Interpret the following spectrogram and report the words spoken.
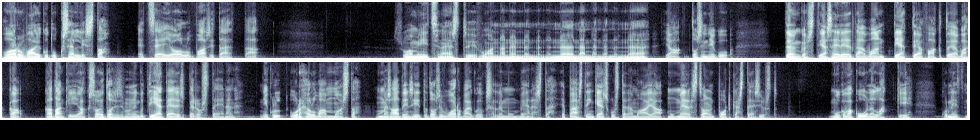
vuorovaikutuksellista, että se ei ole ollut vaan sitä, että Suomi itsenäistyi vuonna nö, nö, nö, nö, nö, nö, nö, nö, ja tosi niinku tönkösti ja selitetään vaan tiettyjä faktoja, vaikka Katankin jakso oli tosi semmoinen niin tieteellisperusteinen niin kuin urheiluvammoista. Me saatiin siitä tosi vuorovaikutuksellinen mun mielestä ja päästiin keskustelemaan ja mun mielestä se on nyt podcasteissa just mukava kuunnellakin, kun niitä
